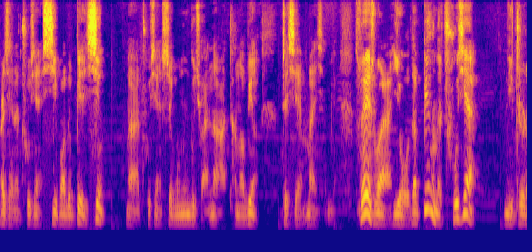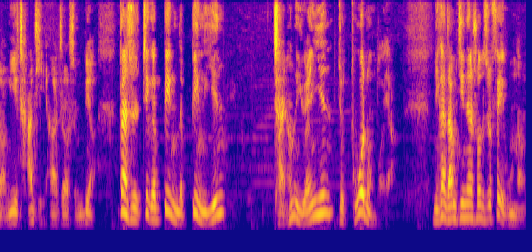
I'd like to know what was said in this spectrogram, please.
而且呢出现细胞的变性啊，出现肾功能不全呐、糖尿病这些慢性病。所以说啊，有的病的出现，你知道，你一查体啊知道什么病，但是这个病的病因产生的原因就多种多样。你看，咱们今天说的是肺功能，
